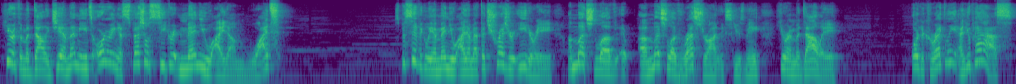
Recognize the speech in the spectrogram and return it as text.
Here at the Medali Gym, that means ordering a special secret menu item. What? Specifically, a menu item at the Treasure Eatery, a much-loved a much-loved restaurant, excuse me, here in Medali. Order correctly and you pass.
